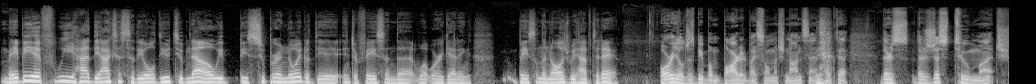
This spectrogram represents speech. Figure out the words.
maybe if we had the access to the old YouTube now, we'd be super annoyed with the interface and the what we're getting based on the knowledge we have today. Or you'll just be bombarded by so much nonsense. like the, there's there's just too much.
